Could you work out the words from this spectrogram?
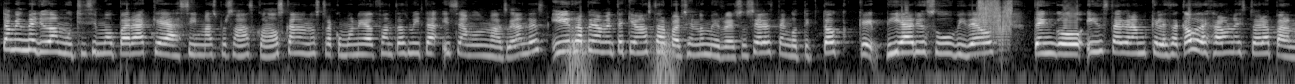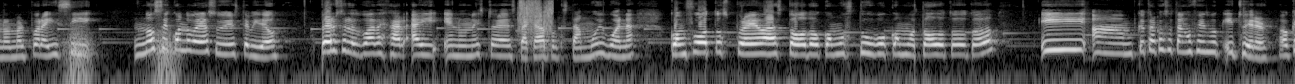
también me ayuda muchísimo para que así más personas conozcan a nuestra comunidad fantasmita y seamos más grandes. Y rápidamente aquí van a estar apareciendo mis redes sociales. Tengo TikTok, que diario subo videos. Tengo Instagram, que les acabo de dejar una historia paranormal por ahí. Si no sé cuándo voy a subir este video, pero se los voy a dejar ahí en una historia destacada porque está muy buena. Con fotos, pruebas, todo, cómo estuvo, cómo todo, todo, todo. Y, ¿qué otra cosa? Tengo Facebook y Twitter, ¿ok?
